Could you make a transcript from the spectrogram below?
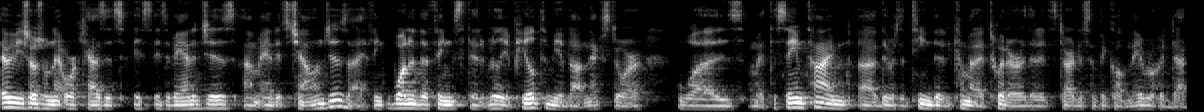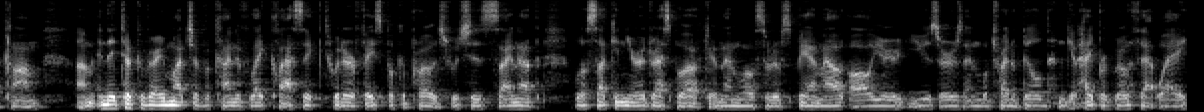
Every social network has its its, its advantages um, and its challenges. I think one of the things that really appealed to me about Nextdoor was at the same time, uh, there was a team that had come out of Twitter that had started something called neighborhood.com. Um, and they took very much of a kind of like classic Twitter, Facebook approach, which is sign up, we'll suck in your address book, and then we'll sort of spam out all your users and we'll try to build and get hyper growth that way.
